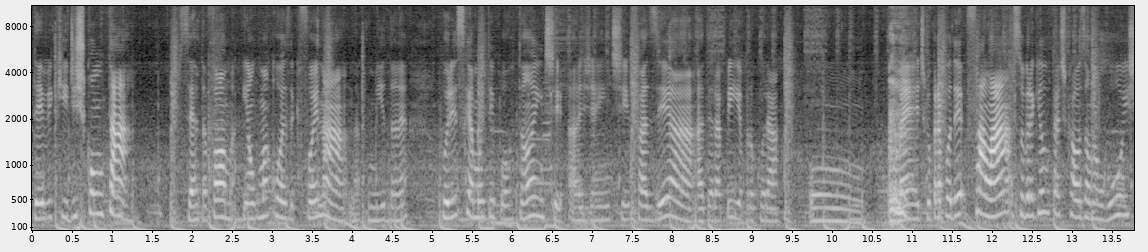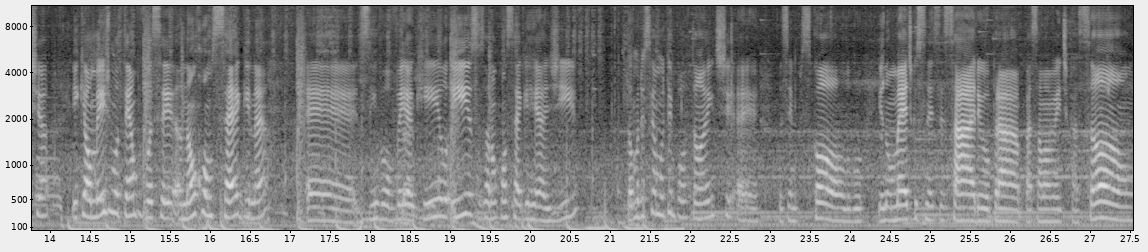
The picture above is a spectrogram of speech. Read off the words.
teve que descontar, de certa forma, em alguma coisa que foi na, na comida, né? Por isso que é muito importante a gente fazer a, a terapia, procurar um, um médico para poder falar sobre aquilo que está te causando angústia e que ao mesmo tempo você não consegue, né, é, desenvolver aquilo. Isso, você não consegue reagir. Então, por isso que é muito importante é, você ir no psicólogo, ir no médico se necessário para passar uma medicação.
